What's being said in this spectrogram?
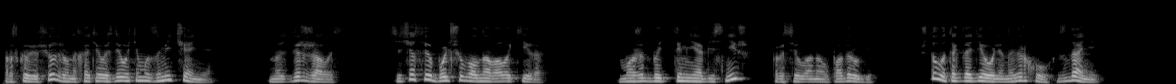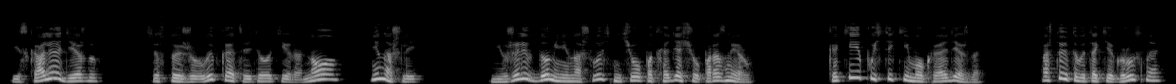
Прасковья Федоровна хотела сделать ему замечание, но сдержалась. Сейчас ее больше волновала Кира. «Может быть, ты мне объяснишь?» – спросила она у подруги. «Что вы тогда делали наверху, в здании?» «Искали одежду», – все с той же улыбкой ответила Кира, – «но не нашли». «Неужели в доме не нашлось ничего подходящего по размеру?» «Какие пустяки мокрая одежда? А что это вы такие грустные?»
